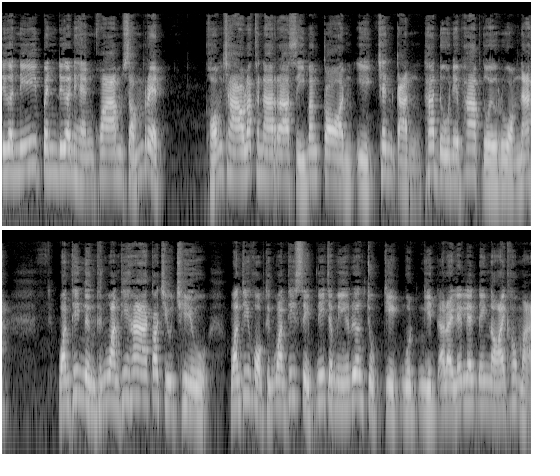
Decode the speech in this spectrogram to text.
เดือนนี้เป็นเดือนแห่งความสำเร็จของชาวลัคนาราศีมังกรอีกเช่นกัน ถ้าดูในภาพโดยรวมนะ วันที่ 1 ถึงวันที่ 5 ก็ชิวๆวันที่ 6 ถึงวันที่ 10 นี่จะมีเรื่องจุกจิกหงุดหงิดอะไรเล็กๆน้อยๆเข้ามา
